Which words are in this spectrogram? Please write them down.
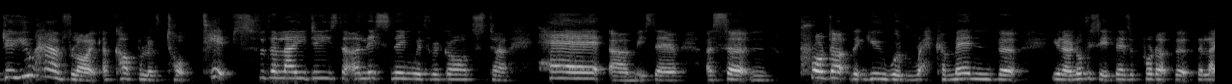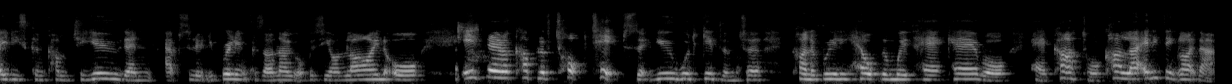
do you have like a couple of top tips for the ladies that are listening with regards to hair? Um, is there a certain product that you would recommend that you know and obviously if there's a product that the ladies can come to you then absolutely brilliant because i know obviously online or is there a couple of top tips that you would give them to kind of really help them with hair care or haircut or color anything like that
